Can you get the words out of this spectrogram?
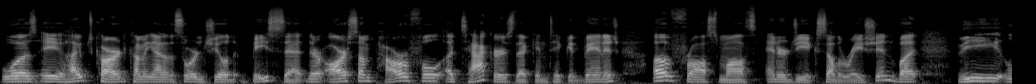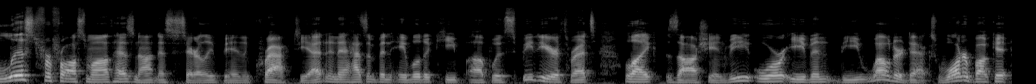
was a hyped card coming out of the Sword and Shield base set. There are some powerful attackers that can take advantage of Frosmoth's energy acceleration, but the list for Frosmoth has not necessarily been cracked yet, and it hasn't been able to keep up with speedier threats like Zacian V or even the Welder decks. Water Bucket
